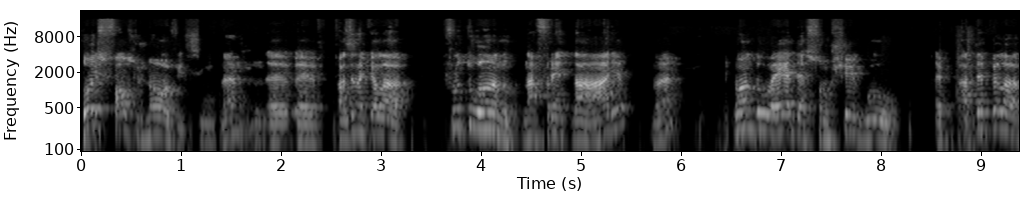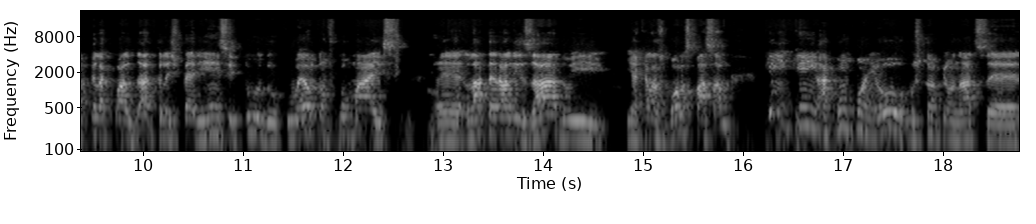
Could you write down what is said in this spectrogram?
dois falsos 9, né, é, é, fazendo aquela, flutuando na frente da área, né, quando o Ederson chegou, é, até pela, pela qualidade, pela experiência e tudo, o Elton ficou mais é, lateralizado e, e aquelas bolas passavam, quem, quem acompanhou os campeonatos é,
